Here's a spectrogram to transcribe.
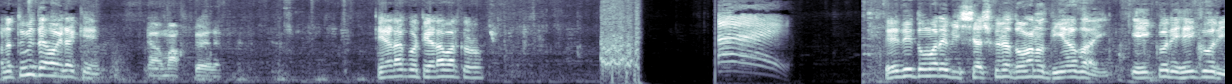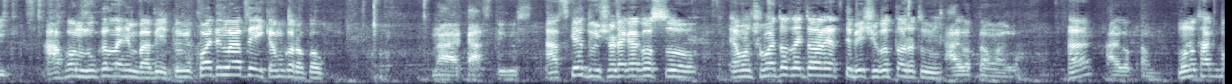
মানে তুমি দেখো এটা কে? তাও মাফ করে দেন। টিয়াটা কো টিয়াটা বার করো। এই যে তোমারে বিশ্বাস করে দোকানো দিয়া যায় এই করি এই করি। আপন লোকাল লাহিম ভাবি তুমি কয়দিন লাগাতে এই কাম করো কও? না কাজ তুই আজকে দুইশো টাকা করছ এমন সময় তো যাইতে আর এত বেশি করতে পারো তুমি। আয় করতাম আগে হ্যাঁ? আয় করতাম মনে থাকব।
